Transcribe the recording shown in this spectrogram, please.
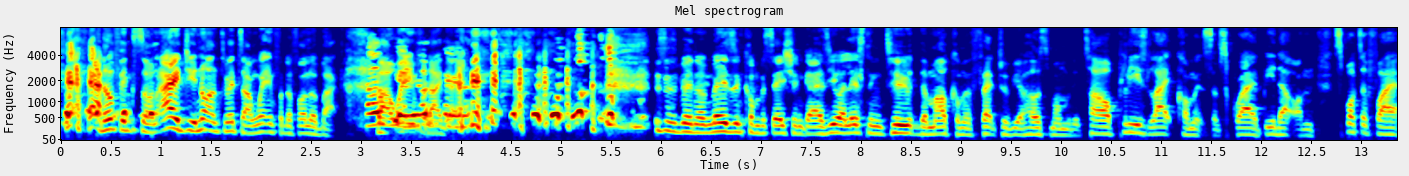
did. I don't think so. On IG, not on Twitter. I'm waiting for the follow back, but I'm Okay, waiting for that, okay, guy. okay. This has been an amazing conversation, guys. You are listening to The Malcolm Effect with your host, Momodou Taal. Please like, comment, subscribe, be that on Spotify,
